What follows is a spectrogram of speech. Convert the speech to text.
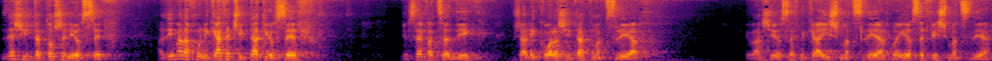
זה שיטתו של יוסף. אז אם אנחנו ניקח את שיטת יוסף, יוסף הצדיק, אפשר לקרוא לה שיטת מצליח, כיוון שיוסף נקרא איש מצליח, ויהי יוסף איש מצליח.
